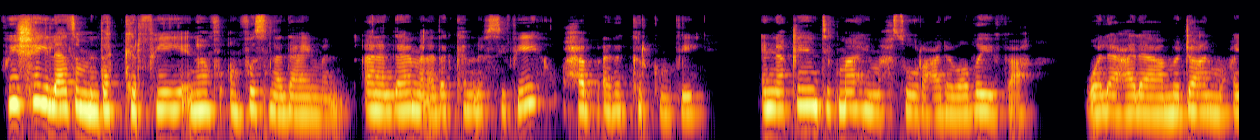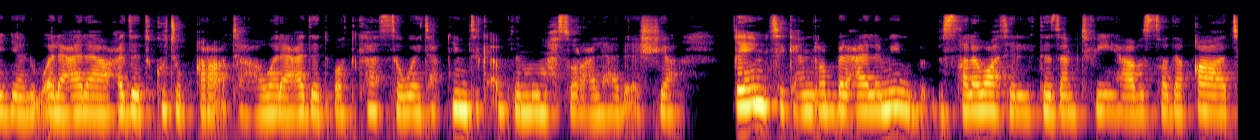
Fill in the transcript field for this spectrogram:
في شيء لازم نذكر فيه أنفسنا دايما. أنا دايما أذكر نفسي فيه وأحب أذكركم فيه. إن قيمتك ما هي محصورة على وظيفة ولا على مجال معين ولا على عدد كتب قرأتها ولا عدد بودكاست سويتها. قيمتك أبدا مو محصورة على هذه الأشياء. قيمتك عند رب العالمين بالصلوات اللي التزمت فيها بالصدقات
